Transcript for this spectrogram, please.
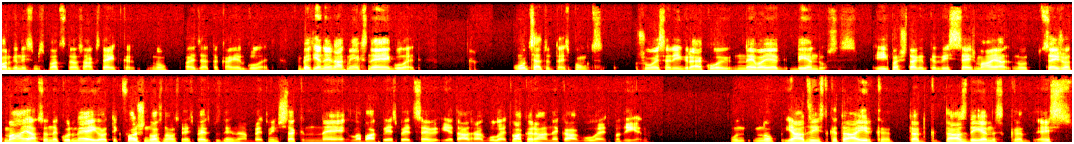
organisms pats tev sāks teikt, ka nu, vajadzētu tā kā iet gulēt. Bet, ja nenāk miegs, neiet gulēt. Un ceturtais punkts. Šo es arī grēkoju. Nevajag diendusas. Īpaši tagad, kad viss sēž mājās, nu, sēžot mājās un nekur neejot, tik forši nosnausties pēcpusdienā. Bet viņš saka, nē, labāk piespied sevi iet ātrāk gulēt vakarā, nekā gulēt pa dienu. Un, nu, jāatzīst, ka tā ir. Ka tad tās dienas, kad es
